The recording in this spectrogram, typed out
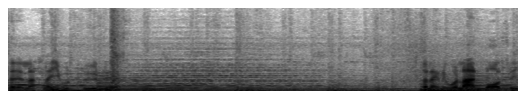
สัญลักษณ์อะไรอยู่บนพื้นด้วยตอนแรกนึกว่าลานบอสสิ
